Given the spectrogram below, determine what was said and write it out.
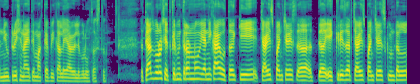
न्यूट्रिशन आहे ते मक्या पिकालाही अवेलेबल होत असतं. तर त्याचबरोबर शेतकरी मित्रांनो यांनी काय होतं की चाळीस पंचेचाळीस एकरी जर चाळीस पंचेचाळीस क्विंटल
